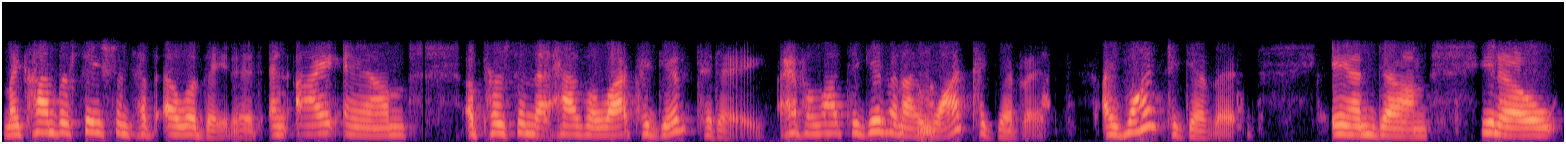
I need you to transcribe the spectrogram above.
my conversations have elevated, and I am a person that has a lot to give today. I have a lot to give, and I want to give it. I want to give it. And, um, you know,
